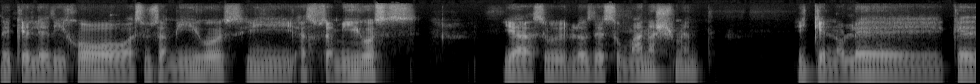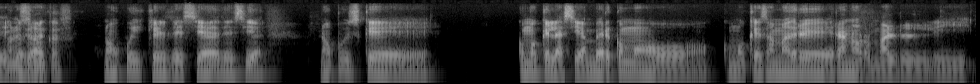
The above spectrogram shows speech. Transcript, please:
de que le dijo a sus amigos y a sus amigos y a los de su management y que no le que no le hicieron caso. No, güey, que decía decía, no, pues que como que le hacían ver como como que esa madre era normal y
